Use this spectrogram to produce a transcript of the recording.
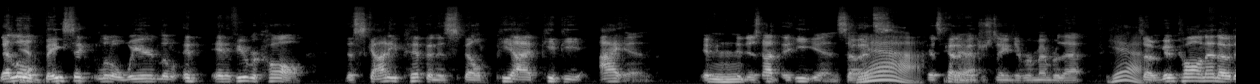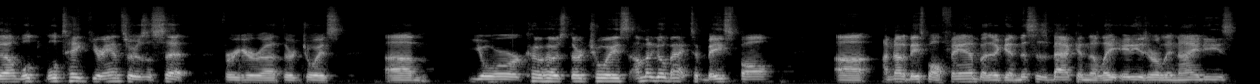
That little Yeah. basic, little weird little. And, and if you recall, the Scottie Pippen is spelled P I P P I N. If Mhm. it is not the E N, so it's yeah. it's kind of Yeah. interesting to remember that. Yeah. So good call on that, Odell. We'll we'll take your answer as a set for your uh, third choice. Um, your co-host third choice. I'm going to go back to baseball. Uh, I'm not a baseball fan, but again, this is back in the late '80s, early '90s.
